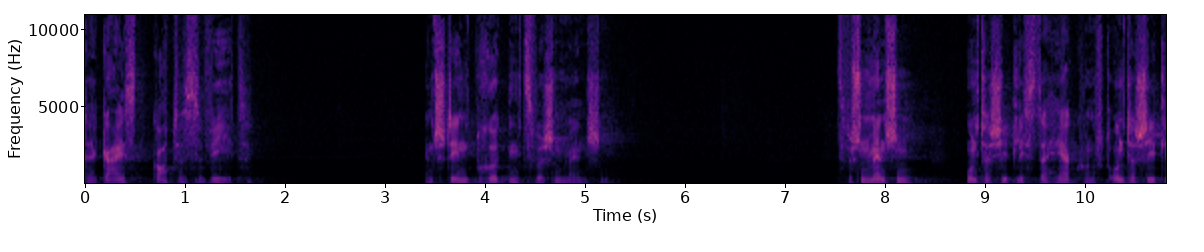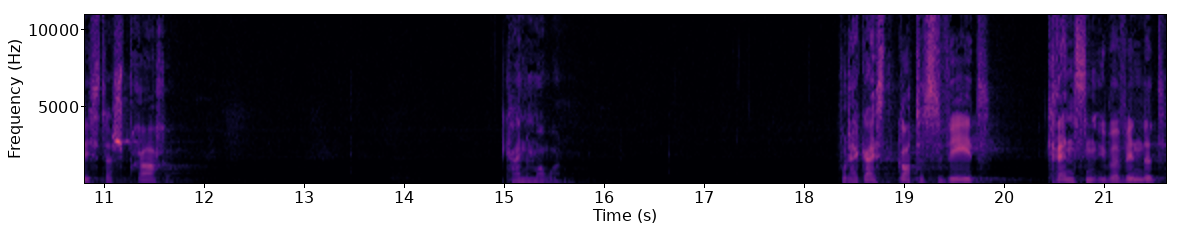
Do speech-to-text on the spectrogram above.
der Geist Gottes weht, entstehen Brücken zwischen Menschen. Zwischen Menschen unterschiedlichster Herkunft, unterschiedlichster Sprache. keine Mauern. Wo der Geist Gottes weht, Grenzen überwindet,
